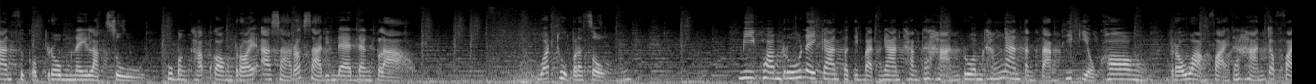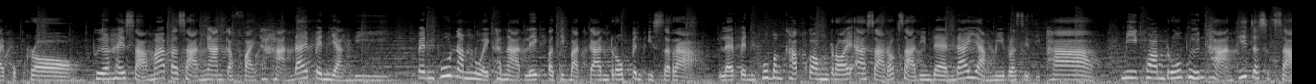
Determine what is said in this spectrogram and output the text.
การฝึกอบรมในหลักสูตร ผู้บังคับกองร้อยอาสารักษาดินแดนดังกล่าว วัตถุประสงค์ มีความรู้ในการปฏิบัติงานทางทหารรวมทั้งงานต่างๆ ที่เกี่ยวข้อง ระหว่างฝ่ายทหารกับฝ่ายปกครอง เพื่อให้สามารถประสานงานกับฝ่ายทหารได้เป็นอย่างดี เป็นผู้นำหน่วยขนาดเล็กปฏิบัติการรบเป็นอิสระ และเป็นผู้บังคับกองร้อยอาสารักษาดินแดนได้อย่างมีประสิทธิภาพ มีความรู้พื้นฐานที่จะศึกษา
